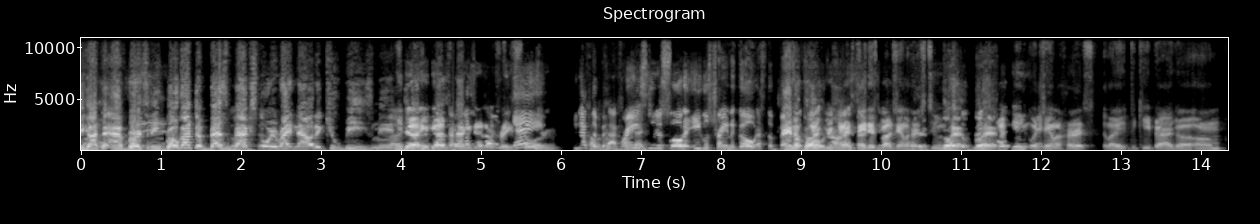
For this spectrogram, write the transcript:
he got the adversity, bro. Got the best backstory that. right now than QBs, man. He He does- does. He he does. does He does a great story. He got coming the back from brain vengeance. to slow the Eagles train to go. That's the best. And to Can I- go, can nah, I say this about Jalen Hurts too? Go ahead, go ahead. I think with Jalen Hurts, like to keep it like a um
